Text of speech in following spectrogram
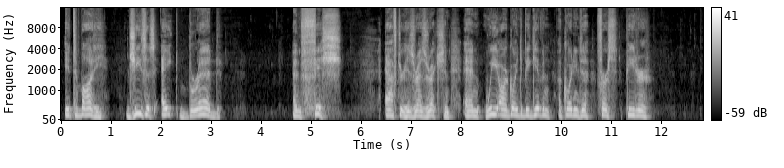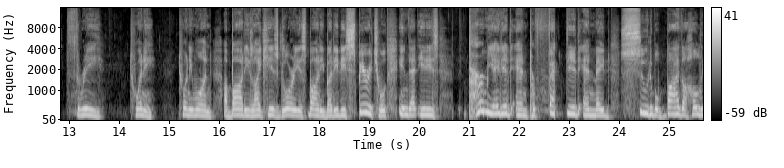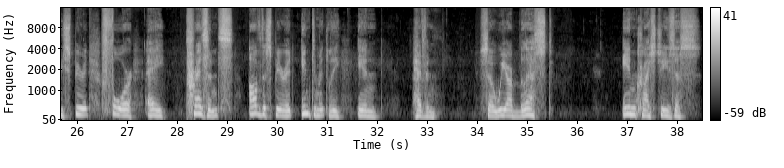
It's body. Jesus ate bread and fish after his resurrection. And we are going to be given, according to 1 Peter 3 20, 21, a body like his glorious body, but it is spiritual in that it is permeated and perfected and made suitable by the Holy Spirit for a presence of the Spirit intimately in heaven. So we are blessed in Christ Jesus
